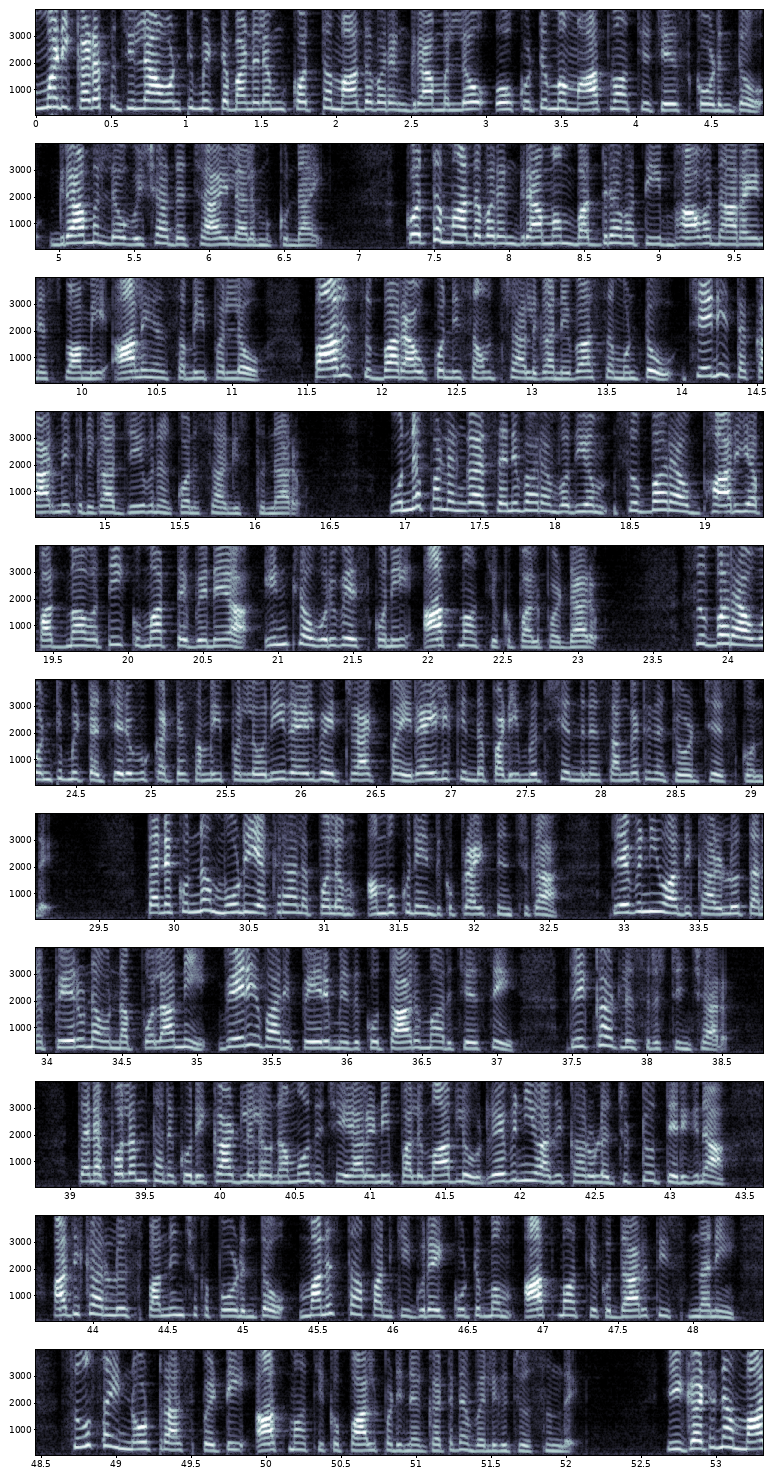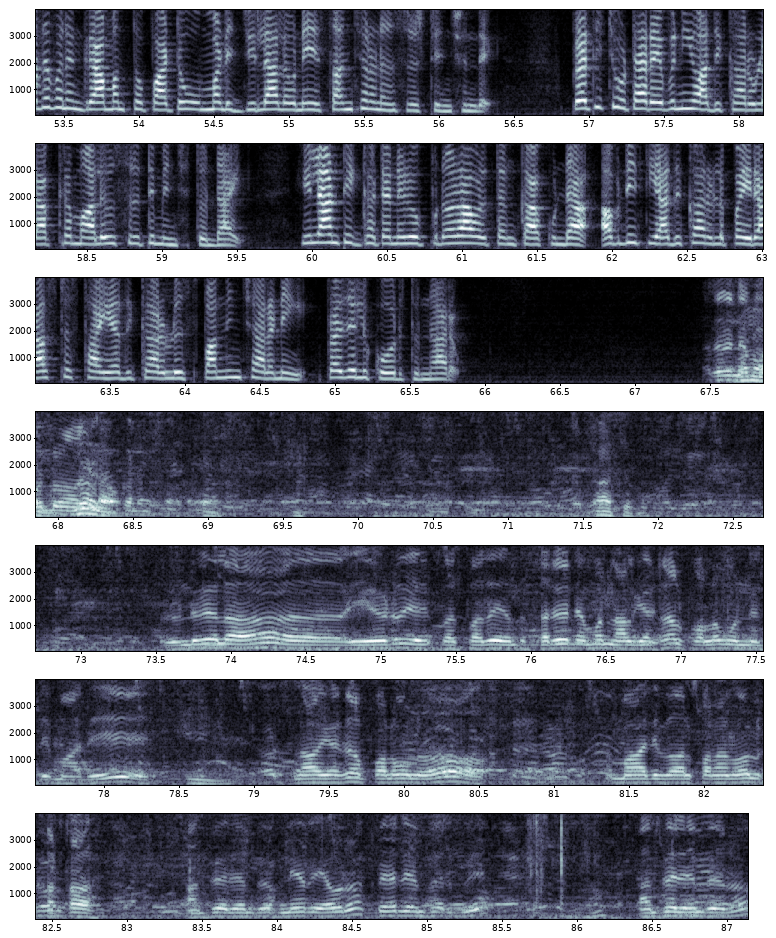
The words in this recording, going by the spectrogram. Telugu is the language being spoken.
ఉమ్మడి కడప జిల్లా ఒంటిమిట్ట మండలం కొత్త మాధవరం గ్రామంలో ఓ కుటుంబం ఆత్మహత్య చేసుకోవడంతో గ్రామంలో విషాద ఛాయలు అలముకున్నాయి. కొత్త మాధవరం గ్రామం భద్రావతి భావనారాయణ స్వామి ఆలయం సమీపంలో పాల సుబ్బారావు కొన్ని సంవత్సరాలుగా నివాసం ఉంటూ చేనేత కార్మికునిగా జీవనం కొనసాగిస్తున్నారు. ఉన్నపళంగా శనివారం ఉదయం సుబ్బారావు భార్య పద్మావతి కుమార్తె వినయ ఇంట్లో ఉరివేసుకుని ఆత్మహత్యకు పాల్పడ్డారు. సుబ్బారావు ఒంటిమిట్ట చెరువు కట్ట సమీపంలోని రైల్వే ట్రాక్పై రైలు కింద పడి మృతి చెందిన సంఘటన చోటు చేసుకుంది. తనకున్న మూడు ఎకరాల పొలం అమ్ముకునేందుకు ప్రయత్నించగా రెవెన్యూ అధికారులు తన పేరున ఉన్న పొలాన్ని వేరే వారి పేరు మీదకు తారుమారు చేసి రికార్డులు సృష్టించారు. తన పొలం తనకు రికార్డులలో నమోదు చేయాలని పలుమార్లు రెవెన్యూ అధికారుల చుట్టూ తిరిగినా అధికారులు స్పందించకపోవడంతో మనస్తాపానికి గురై కుటుంబం ఆత్మహత్యకు దారితీసిందని సూసైడ్ నోట్ రాసిపెట్టి ఆత్మహత్యకు పాల్పడిన ఘటన వెలుగుచూసింది. ఈ ఘటన మాధవనం గ్రామంతో పాటు ఉమ్మడి జిల్లాలోనే సంచలనం సృష్టించింది. ప్రతిచోట రెవెన్యూ అధికారుల అక్రమాలు శృతిమించుతున్నాయి. ఇలాంటి ఘటనలు పునరావృతం కాకుండా అవినీతి అధికారులపై రాష్ట్ర స్థాయి అధికారులు స్పందించాలని ప్రజలు కోరుతున్నారు. రెండు వేల ఏడు పది ఎంత సర్వే నెంబర్ నాలుగు ఎకరాల పొలం ఉన్నది మాది. నాలుగు ఎకరాల పొలంలో మాది వాళ్ళ పలానా వాళ్ళు కట్ట. ఆమె పేరు ఏం పేరు? నేను ఎవరు? పేరు ఏం పేరు మీ? ఆమె పేరు ఏం పేరు?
